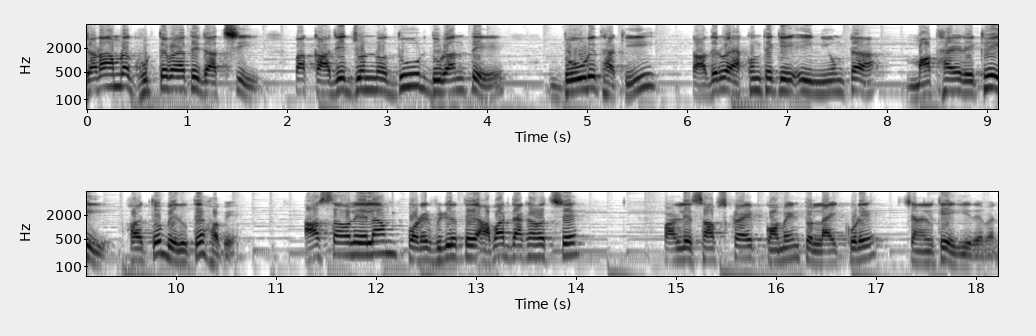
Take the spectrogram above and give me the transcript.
যারা আমরা ঘুরতে বেড়াতে যাচ্ছি বা কাজের জন্য দূর দূরান্তে দৌড়ে থাকি, তাদেরও এখন থেকে এই নিয়মটা মাথায় রেখেই হয়তো বেরোতে হবে। আজ তাহলে এলাম, পরের ভিডিওতে আবার দেখা হচ্ছে। পারলে সাবস্ক্রাইব, কমেন্ট ও লাইক করে চ্যানেলকে এগিয়ে দেবেন।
